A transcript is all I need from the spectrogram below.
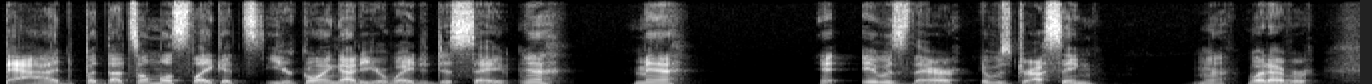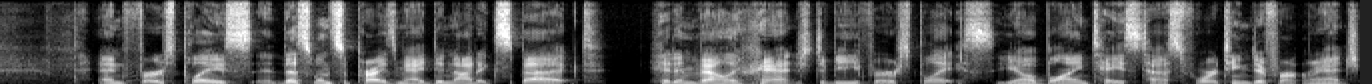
bad, but that's almost like it's you're going out of your way to just say, eh, meh, it, it was there, it was dressing, eh, whatever. And first place, this one surprised me. I did not expect Hidden Valley Ranch to be first place. You know, blind taste test, 14 different ranch.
